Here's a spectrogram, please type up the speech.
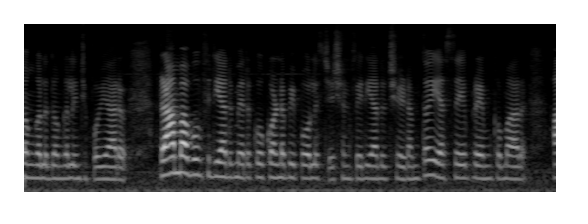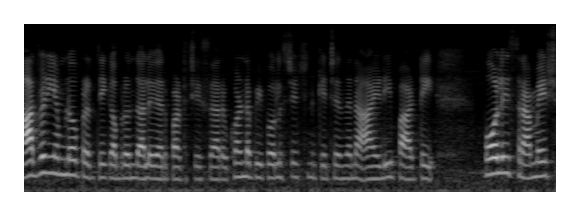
దొంగలు దొంగలించిపోయారు. రాంబాబు ఫిర్యాదు మేరకు కొండపి పోలీస్ స్టేషన్ ఫిర్యాదు చేయడంతో ఎస్ఐ ప్రేమ్ కుమార్ ఆధ్వర్యంలో ప్రత్యేక బృందాలు ఏర్పాటు చేశారు. కొండపి పోలీస్ స్టేషన్కి చెందిన ID party police Ramesh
